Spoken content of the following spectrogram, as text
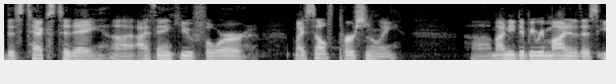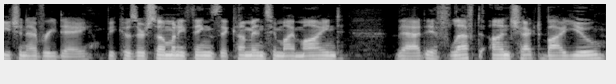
this text today. Uh, I thank you for myself personally. Um, I need to be reminded of this each and every day because there's so many things that come into my mind that, if left unchecked by you,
